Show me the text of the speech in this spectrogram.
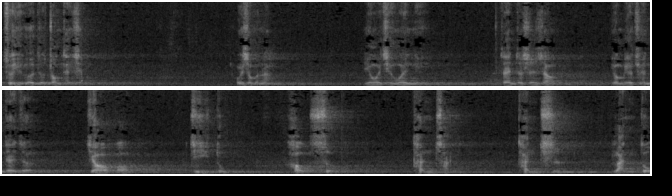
罪恶的状态下。为什么呢？因为，请问你，在你的身上。有没有存在着骄傲、嫉妒、好色、贪财、贪吃、懒惰、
